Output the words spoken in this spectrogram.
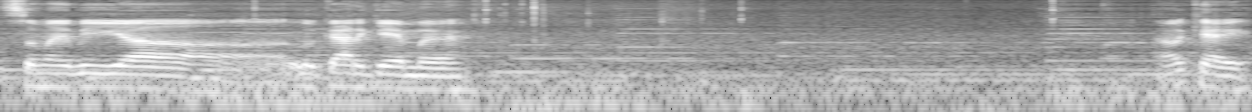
So maybe uh Luca Gamer. Okay.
